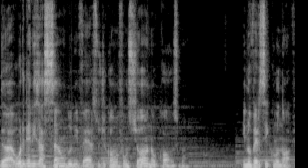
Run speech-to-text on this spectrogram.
da organização do universo, de como funciona o cosmos. E no versículo 9:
